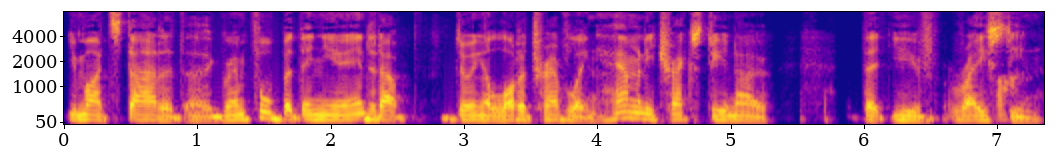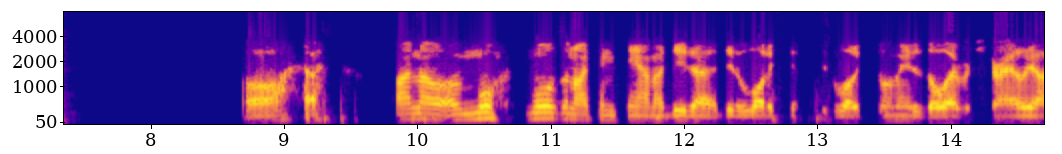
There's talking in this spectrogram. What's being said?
you might start at uh, Grenfell, but then you ended up doing a lot of travelling. How many tracks do you know that you've raced in? Oh, I know uh, more more than I can count. I did uh, did a lot of did a lot of kilometres all over Australia,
